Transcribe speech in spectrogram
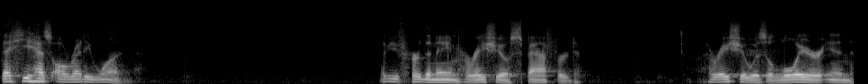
that he has already won. Maybe you've heard the name Horatio Spafford. Horatio was a lawyer in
